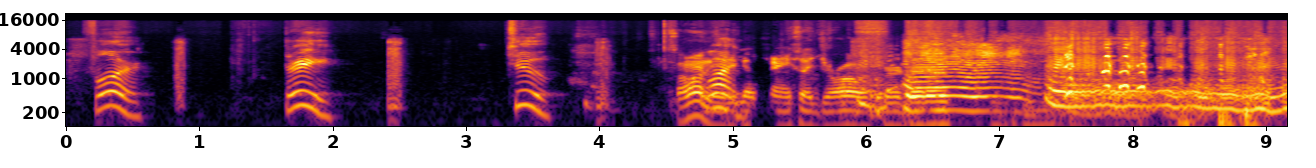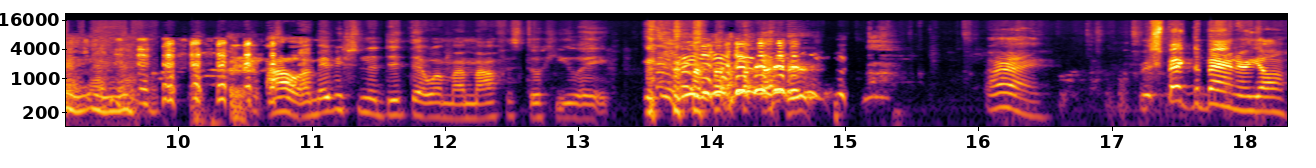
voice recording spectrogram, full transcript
4, 3, 2. Someone One. needs to go change that drawer. for that. Ow! Oh, I maybe shouldn't have did that while my mouth is still healing. All right. Respect the banner, y'all.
